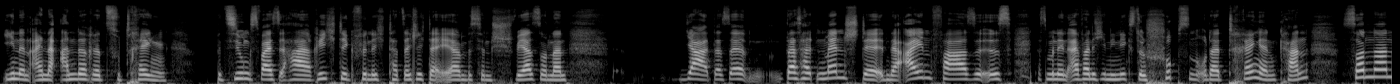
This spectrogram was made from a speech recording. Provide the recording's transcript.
ihnen in eine andere zu drängen beziehungsweise, ha, richtig finde ich tatsächlich da eher ein bisschen schwer, sondern ja, dass er, dass halt ein Mensch, der in der einen Phase ist, dass man den einfach nicht in die nächste schubsen oder drängen kann, sondern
